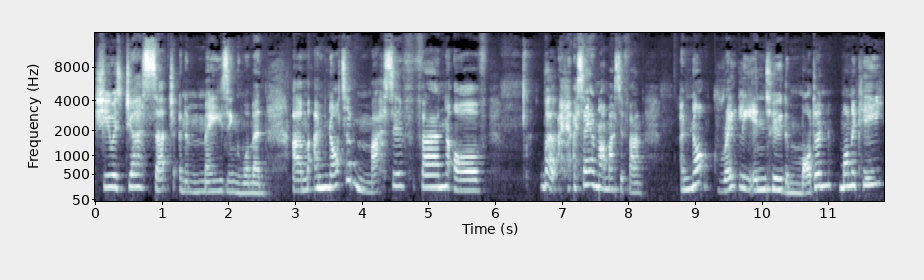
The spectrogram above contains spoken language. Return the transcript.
She was just such an amazing woman. Um, I'm not a massive fan of, well, I say I'm not a massive fan. I'm not greatly into the modern monarchy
